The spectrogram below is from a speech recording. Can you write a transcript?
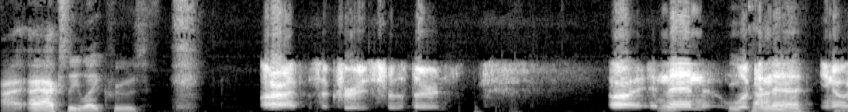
I I actually like Cruz. All right, so Cruz for the third. All right, and then looking at you know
